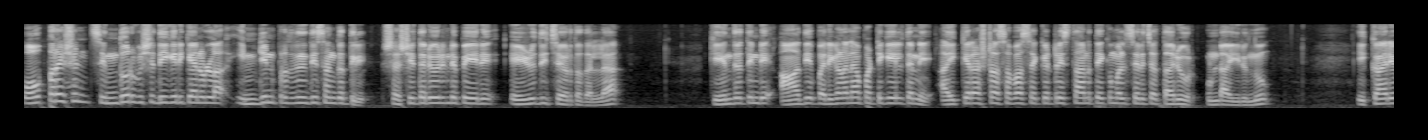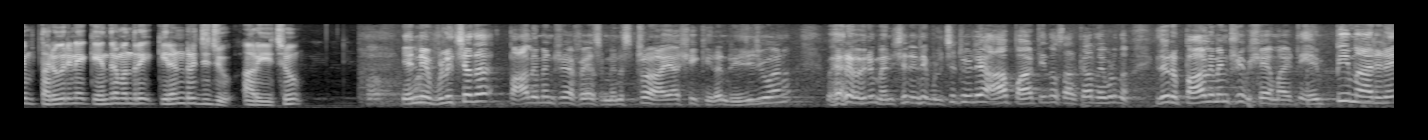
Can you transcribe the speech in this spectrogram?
ഓപ്പറേഷൻ സിന്ദൂർ വിശദീകരിക്കാനുള്ള ഇന്ത്യൻ പ്രതിനിധി സംഘത്തിൽ ശശി തരൂരിന്റെ പേര് എഴുതി ചേർത്തതല്ല. കേന്ദ്രത്തിന്റെ ആദ്യ പരിഗണനാ പട്ടികയിൽ തന്നെ ഐക്യരാഷ്ട്രസഭാ സെക്രട്ടറി സ്ഥാനത്തേക്ക് മത്സരിച്ച തരൂർ ഉണ്ടായിരുന്നു. ഇക്കാര്യം തരൂരിനെ കേന്ദ്രമന്ത്രി കിരൺ റിജിജു അറിയിച്ചു. എന്നെ വിളിച്ചത് പാർലമെന്ററി അഫയേഴ്സ് മിനിസ്റ്ററായ ശ്രീ കിരൺ റിജിജുവാണ്. വേറെ ഒരു മനുഷ്യൻ എന്നെ വിളിച്ചിട്ടില്ല. ആ പാർട്ടിയിൽ നിന്ന് സർക്കാർ നിവിടുന്നു ഇതൊരു പാർലമെന്ററി വിഷയമായിട്ട് എം പിമാരുടെ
